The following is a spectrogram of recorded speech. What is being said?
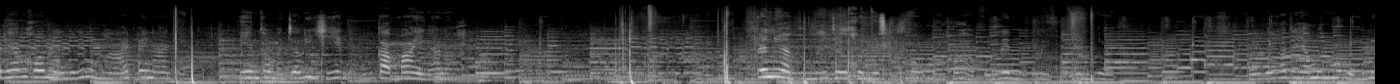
ัสดีครับทุกคนหลังจากที่ผมหายไปนานจากเกมทอมแอนเจอรี่ชีสเนี่ยผมกลับมาอีกแล้วนะแล้วเนี่ยผมไปเจอคนในชักโลกมาเขาหาคนเล่นผมก็เลยขอเล่นด้วยผมก็เขาจะยังไม่รู้ว่าผมเล่น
